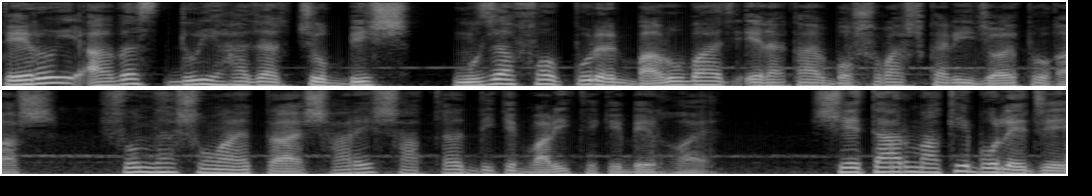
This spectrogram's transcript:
তেরোই আগস্ট দুই হাজার চব্বিশ মুজাফরপুরের বারুবাজ এলাকার বসবাসকারী জয়প্রকাশ সন্ধ্যা সময় প্রায় সাড়ে সাতটার দিকে বাড়ি থেকে বের হয়। সে তার মাকে বলে যে,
